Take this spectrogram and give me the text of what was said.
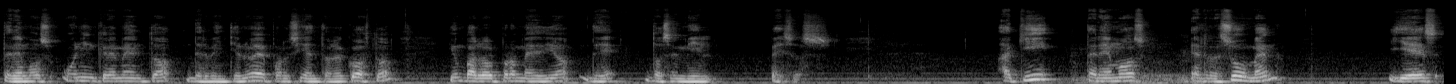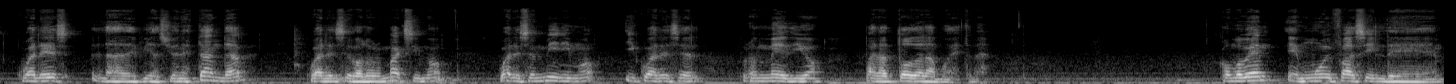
tenemos un incremento del 29% en el costo y un valor promedio de 12 mil pesos. Aquí tenemos el resumen y es cuál es la desviación estándar, cuál es el valor máximo, cuál es el mínimo y cuál es el promedio para toda la muestra. Como ven, es muy fácil de,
